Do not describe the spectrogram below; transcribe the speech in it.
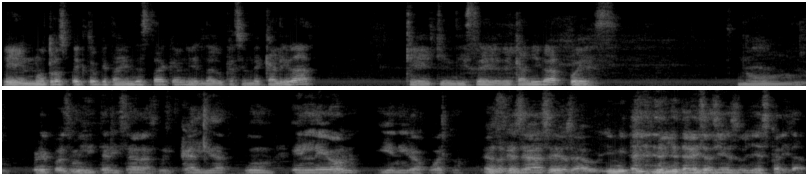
En otro aspecto que también destacan es la educación de calidad, que quien dice de calidad, pues no... Prepas militarizadas, güey, calidad, boom. En León y en Irapuato. Es lo que Así. se hace, o sea, imita- militarizas y eso ya es calidad.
